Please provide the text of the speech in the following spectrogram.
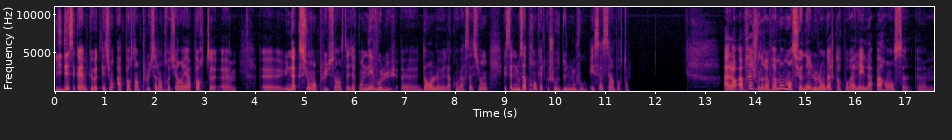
L'idée, c'est quand même que votre question apporte un plus à l'entretien et apporte euh, euh, une action en plus. Hein. C'est-à-dire qu'on évolue dans la conversation et ça nous apprend quelque chose de nouveau. Et ça, c'est important. Alors après, je voudrais vraiment mentionner le langage corporel et l'apparence. Euh,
